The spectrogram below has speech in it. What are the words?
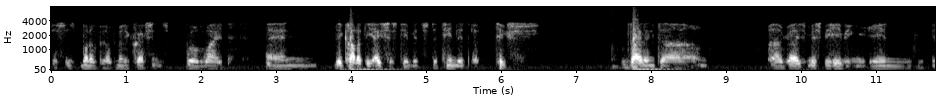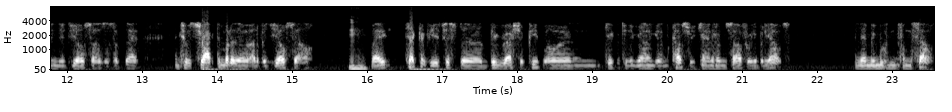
this is one of the many corrections worldwide, and they call it the ISIS team. It's the team that uh, takes violent uh, uh, guys misbehaving in in the jail cells and stuff like that, and to extract them out of the, out of a jail cell, Mhm. right? Technically, it's just a big rush of people and take them to the ground and get them custody. Can't hurt himself or anybody else, and then we move them from the cell.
